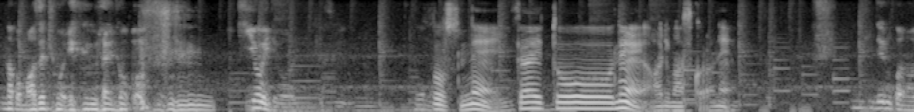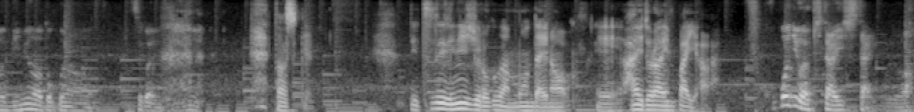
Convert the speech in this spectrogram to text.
なんか混ぜてもいいぐらいの 勢いではあるんですけど、うんそうですね。意外とね、ありますからね。出るかな微妙なとこな世界ですよね。確かに。で、続いて26番問題の、えーハイドラエンパイア。ここには期待したい、俺は。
